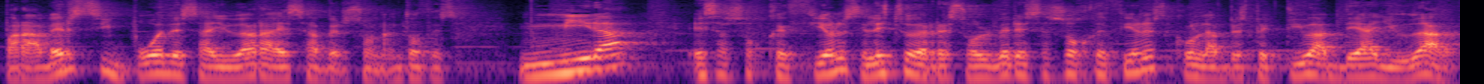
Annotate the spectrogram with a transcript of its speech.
para ver si puedes ayudar a esa persona. Entonces, mira esas objeciones, el hecho de resolver esas objeciones con la perspectiva de ayudar.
